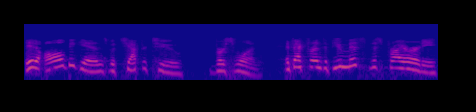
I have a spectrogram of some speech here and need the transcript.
It all begins with chapter 2, verse 1. In fact, friends, if you miss this priority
